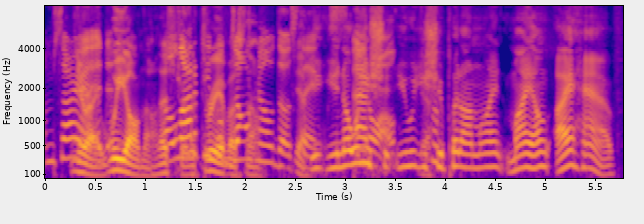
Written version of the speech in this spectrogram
I'm sorry. You're right. We all know. That's a true. lot The of three people of us don't know, those Yeah. You, things. you know what at you should all. you, you Yeah. should put online. My un- I have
